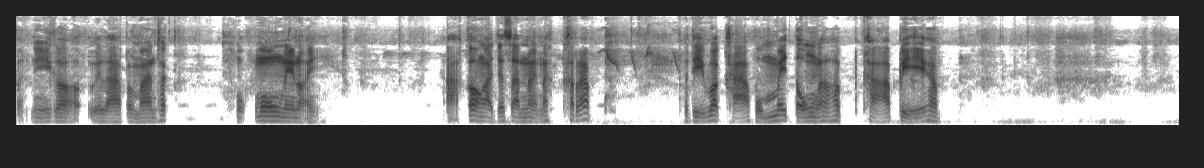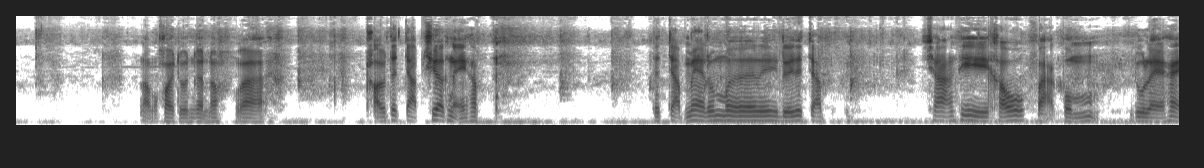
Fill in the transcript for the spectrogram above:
วันนี้ก็เวลาประมาณสักหกโมงหน่อยๆอะกล้องอาจจะสั่นหน่อยนะครับ พอดีว่าขาผมไม่ตรงแล้วครับ ขาเป๋ครับ เรามาคอยดูกันเนาะว่า เขาจะจับเชือกไหนครับ จะจับแม่ล้มมือหรือจะจับช้างที่เขาฝากผมดูแลให้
